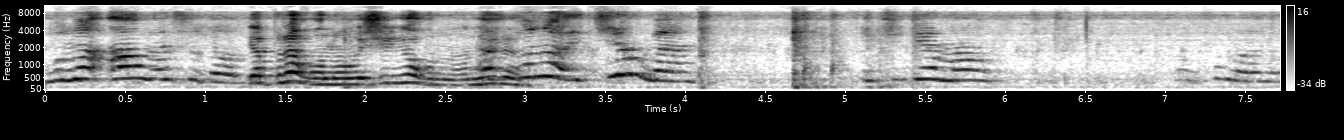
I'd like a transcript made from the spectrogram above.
Bunu. Al nasıl doldur? Ya bırak onu, işin yok onunla. Bak Yürü. bunu içiyorum ben. İçeceğim al. Nasıl bana?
